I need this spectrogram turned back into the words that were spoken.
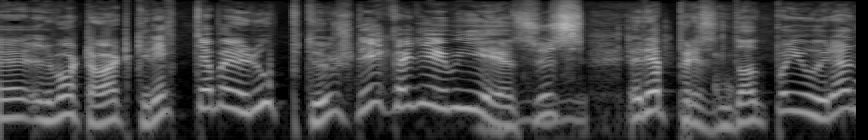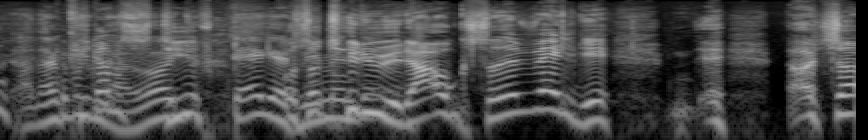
eh, det burde ha vært greit. Jeg bare ropte ut slik. Han er jo Jesus representant på jorden. Ja, de kunne jo gjort det, egentlig, Og så tror jeg også det er veldig eh, Altså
